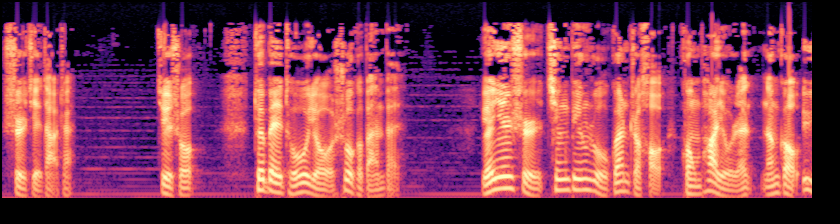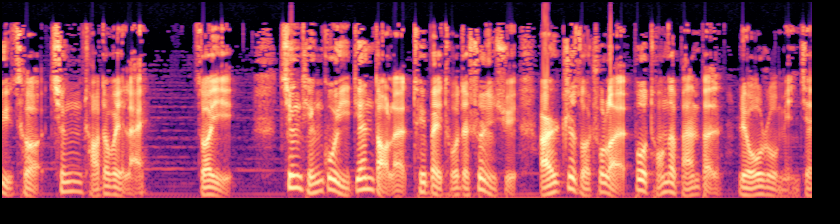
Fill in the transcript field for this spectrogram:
世界大战。据说，推背图有数个版本。原因是清兵入关之后，恐怕有人能够预测清朝的未来，所以清廷故意颠倒了推背图的顺序，而制作出了不同的版本流入民间。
